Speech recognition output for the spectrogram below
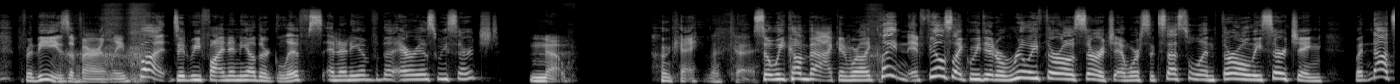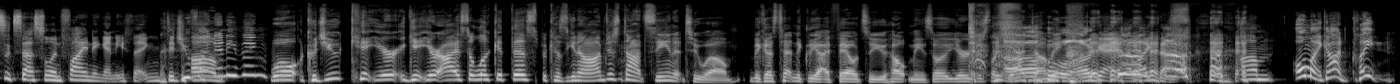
for these apparently, but did we find any other glyphs in any of the areas we searched? No. Okay. Okay. So we come back and we're like, Clayton, it feels like we did a really thorough search and we're successful in thoroughly searching, but not successful in finding anything. Did you find Um, anything? Well, could you get your get your eyes to look at this because you know I'm just not seeing it too well because technically I failed, so you helped me. So you're just like, yeah, dummy. Oh, okay, I like that. um, oh my God, Clayton,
